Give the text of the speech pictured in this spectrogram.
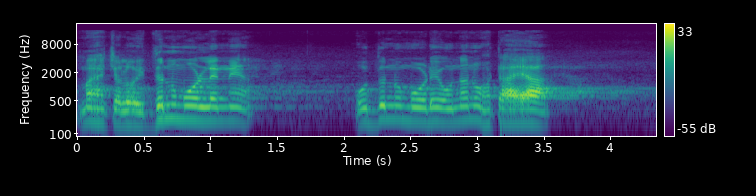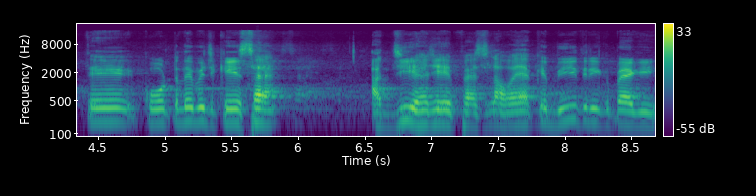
ਮੈਂ ਕਿਹਾ, ਚਲੋ ਇੱਧਰ ਨੂੰ ਮੋੜ ਲੈਨੇ ਆ ਉਧਰ ਨੂੰ ਮੋੜੇ, ਉਹਨਾਂ ਨੂੰ ਹਟਾਇਆ ਤੇ ਕੋਰਟ ਦੇ ਵਿੱਚ ਕੇਸ ਹੈ। ਅੱਜ ਹੀ ਹਜੇ ਫੈਸਲਾ ਹੋਇਆ ਕਿ 20 ਤਰੀਕ ਪੈ ਗਈ।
